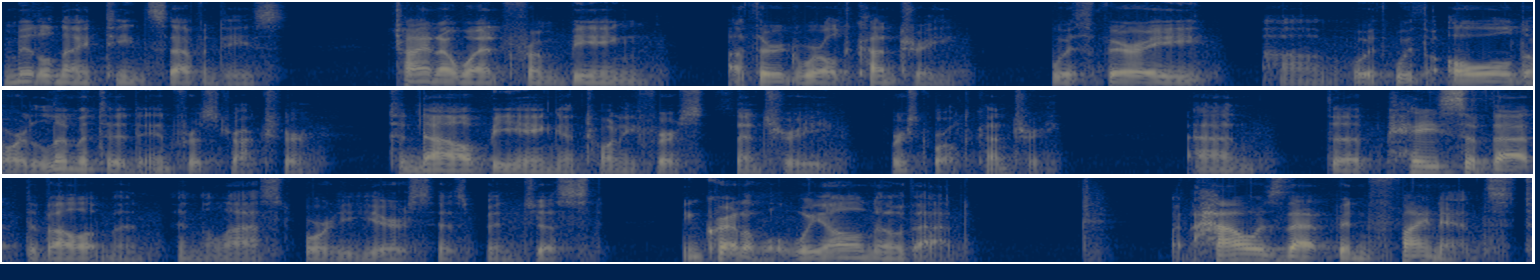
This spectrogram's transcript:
middle 1970s, China went from being a third world country with very uh, with, with old or limited infrastructure to now being a 21st century first world country. And the pace of that development in the last 40 years has been just incredible. We all know that. But how has that been financed?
